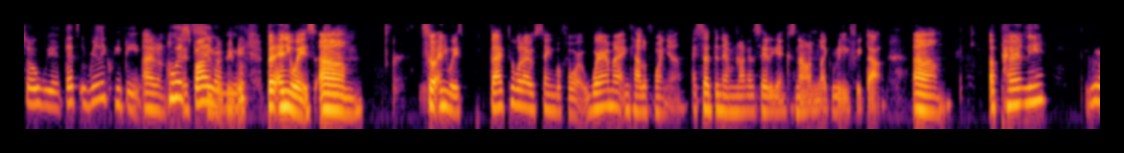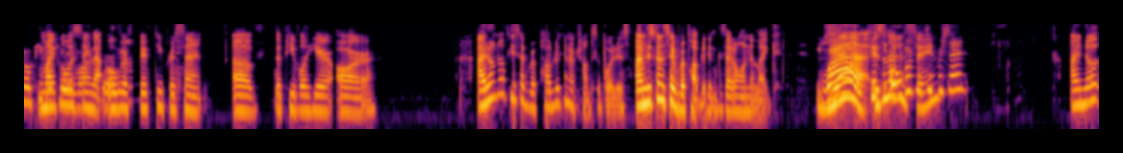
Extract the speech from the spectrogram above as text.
so weird. That's really creepy. I don't know. Who is It's spying on you? But anyways, um, so anyways, back to what I was saying before. Where I'm I in California. I said the name. I'm not gonna say it again because now I'm like really freaked out. Um, apparently, You know, people Michael was saying that early. over fifty percent of the people here are. I don't know if he said Republican or Trump supporters. I'm just gonna say Republican because I don't want to like. Wow, yeah, 50 isn't that over fifty percent? I know.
